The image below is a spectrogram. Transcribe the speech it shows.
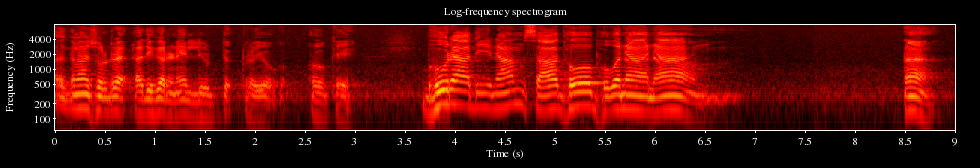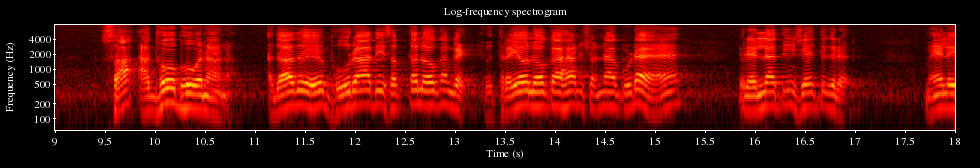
அதுக்கெல்லாம் சொல்கிற அதிகரணே லியுட்டு பிரயோகம். ஓகே. பூராதீனாம் சாதோ புவனானாம். சா அதோ புவனானாம். அதாவது பூராதி சப்தலோகங்கள் திரையோ லோகான்னு சொன்னால் கூட இவர் எல்லாத்தையும் சேர்த்துக்கிறார். மேலே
